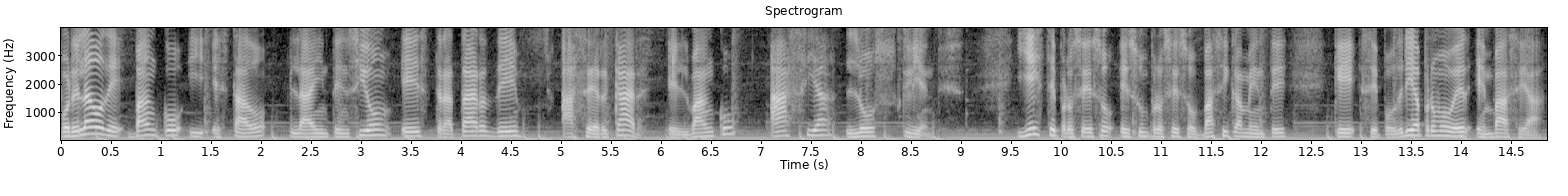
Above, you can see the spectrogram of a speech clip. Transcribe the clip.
Por el lado de banco y Estado, la intención es tratar de acercar el banco hacia los clientes. Y este proceso es un proceso básicamente que se podría promover en base a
